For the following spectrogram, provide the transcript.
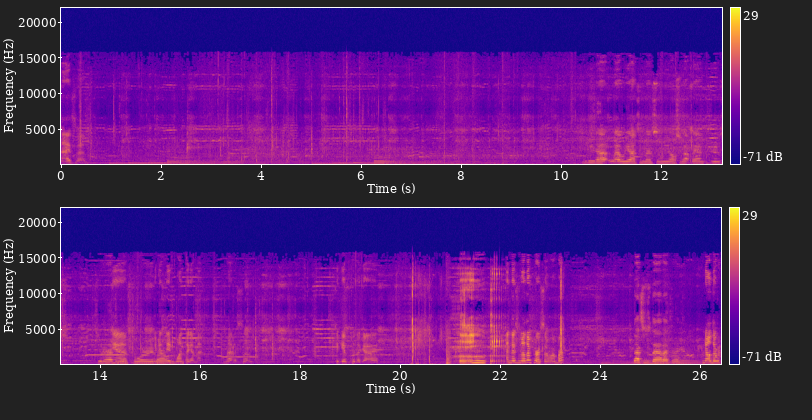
Nice then. We got well, we got some medicine. We also got bandages, so we don't have too Yeah. much to worry We just need one thing of me- medicine to give to the guy. Uh. And there's another person, remember? That's his dad, I think. No, there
